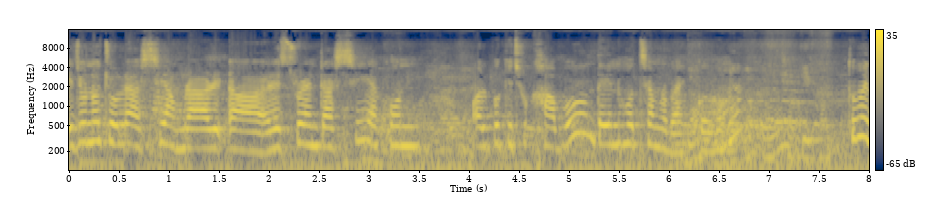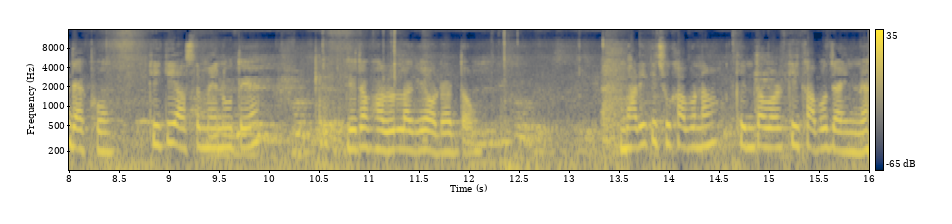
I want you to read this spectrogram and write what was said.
এই জন্য চলে আসছি আমরা রেস্টুরেন্ট আসছি। এখন অল্প কিছু খাব দেন হচ্ছে আমরা ব্যাক করব হ্যাঁ? তুমি দেখো কি কি আছে মেনুতে যেটা ভালো লাগে অর্ডার দাও। ভারী কিছু খাব না কিন্তু আবার কি খাব জানি না।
